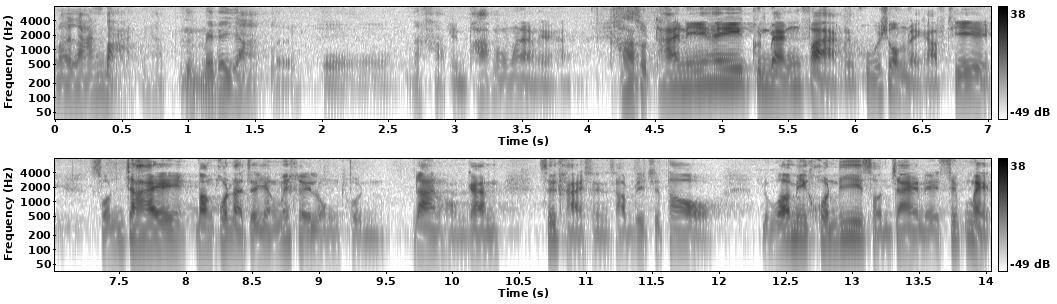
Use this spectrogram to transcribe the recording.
200 ล้านบาทนะครับคือไม่ได้ยากเลยโอ้นะครับเห็นภาพมาก ๆ เลยครับ ครับ สุดท้ายนี้ให้คุณแบงค์ฝากหรือคุณผู้ชมหน่อยครับ ที่สนใจบางคนอาจจะยังไม่เคยลงทุนด้านของการซื้อขายสินทรัพย์ดิจิทัล หรือว่ามีคนที่สนใจในซิปเมก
